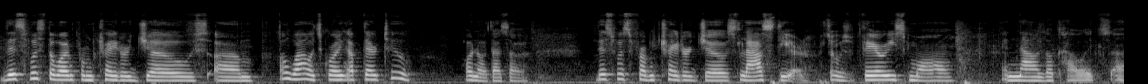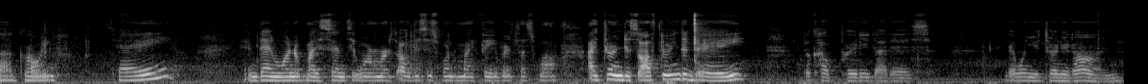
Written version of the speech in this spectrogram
This was the one from Trader Joe's. Um, oh, wow, it's growing up there too. Oh, no, that's a this was from Trader Joe's last year. So it was very small. And now look how it's uh, growing. Okay. And then one of my Scentsy warmers. Oh, this is one of my favorites as well. I turned this off during the day. Look how pretty that is. Then when you turn it on,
